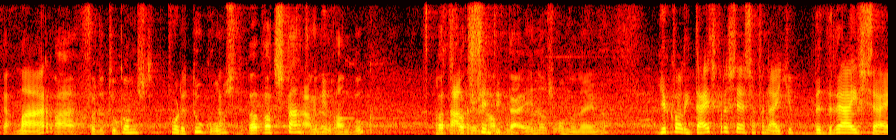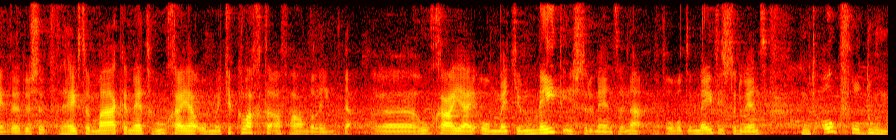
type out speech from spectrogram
Ja. Maar Maar voor de toekomst, voor de toekomst, wat, wat staat er Nou, in het handboek? Wat, staat er wat in vind het ik daarin als ondernemer? Je kwaliteitsprocessen vanuit je bedrijf zijnde. Dus het heeft te maken met hoe ga jij om met je klachtenafhandeling. Ja. Eh, hoe ga jij om met je meetinstrumenten. Nou, bijvoorbeeld een meetinstrument moet ook voldoen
